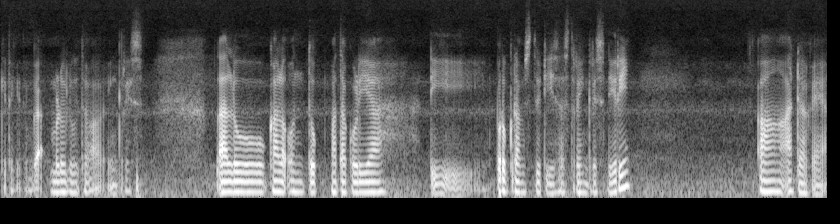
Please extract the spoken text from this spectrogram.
gitu-gitu. Nggak melulu soal Inggris. Lalu kalau untuk mata kuliah di program studi sastra Inggris sendiri uh, ada kayak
